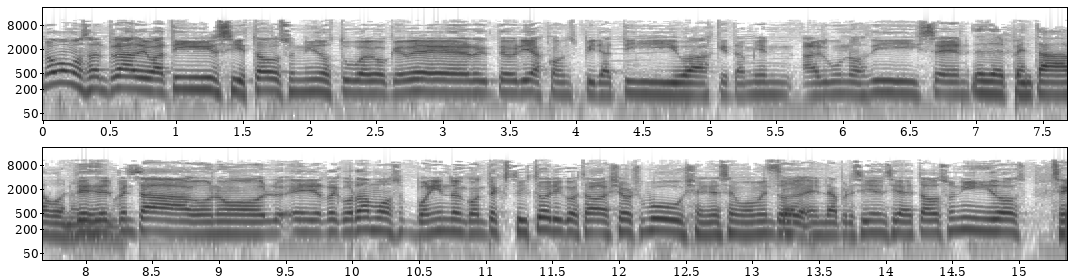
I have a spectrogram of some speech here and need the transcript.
no vamos a entrar a debatir si Estados Unidos tuvo algo que ver, teorías conspirativas que también algunos dicen. desde el Pentágono. Desde el. Pentágono, eh, recordamos, poniendo en contexto histórico, estaba George Bush en ese momento Sí. en la presidencia de Estados Unidos. Sí.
